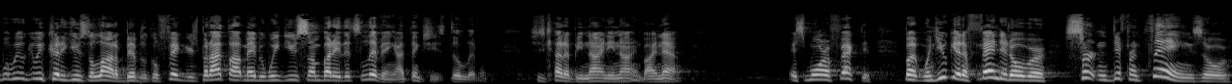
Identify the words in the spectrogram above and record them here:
We, we could have used a lot of biblical figures, but I thought maybe we'd use somebody that's living. I think she's still living. She's got to be 99 by now. It's more effective. But when you get offended over certain different things or,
